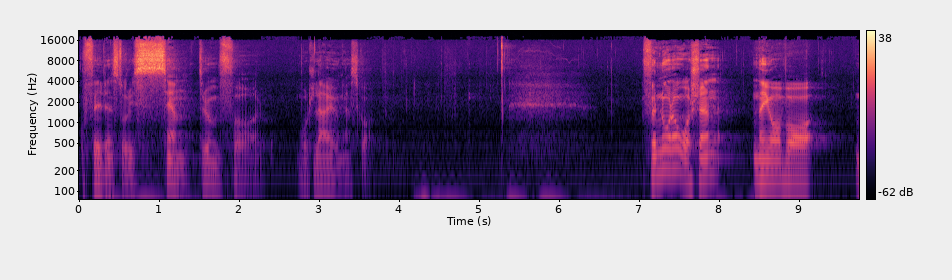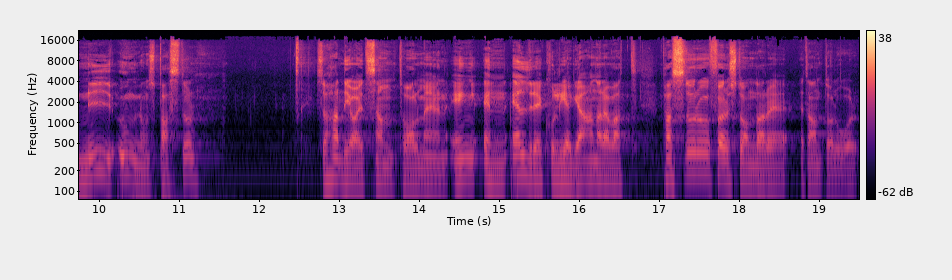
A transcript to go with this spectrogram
och friden står i centrum för vårt lärjungaskap. För några år sedan när jag var ny ungdomspastor så hade jag ett samtal med en, en äldre kollega. Han hade varit pastor och föreståndare ett antal år.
